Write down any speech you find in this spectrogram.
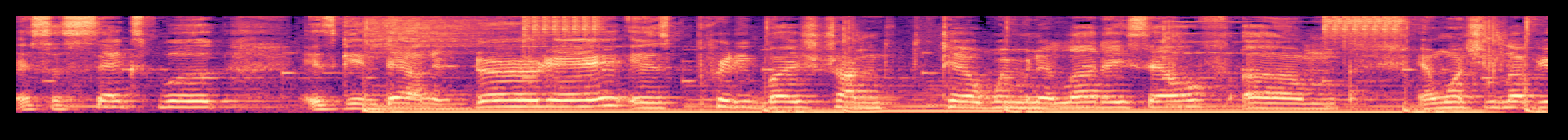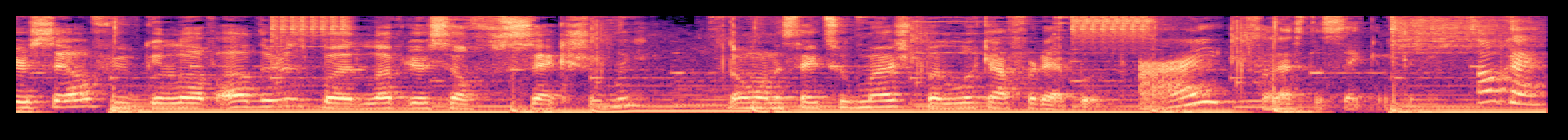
It's a sex book. It's getting down and dirty. It's pretty much trying to tell women to love themselves um, and once you love yourself you can love others but love yourself sexually. Don't want to say too much but look out for that book. All right? So that's the second thing. Okay.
